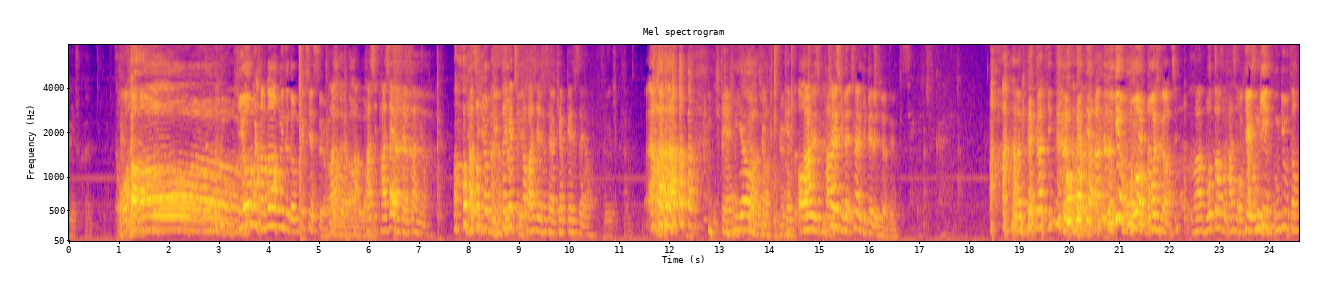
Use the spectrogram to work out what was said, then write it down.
생일 축하해. 귀여움을 담당하고 있는데 너무 섹시했어요. 다시 나도, 다, 나도. 다시 다시 해주세요 찬이 형. 다시 생일 축하 다시 해주세요. 귀엽게 해주세요. 생일 축하해. 이렇게 귀여워. 이렇게 어, 다- 근데 다 차라리 같이- 기대, 차라리 기대해 주셔야 돼요. 내가 기- 이게 뭐가 뭐가 지나갔지? 아, 못 들어서 다시. 오케이, 다시. 운기, 운기부터.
